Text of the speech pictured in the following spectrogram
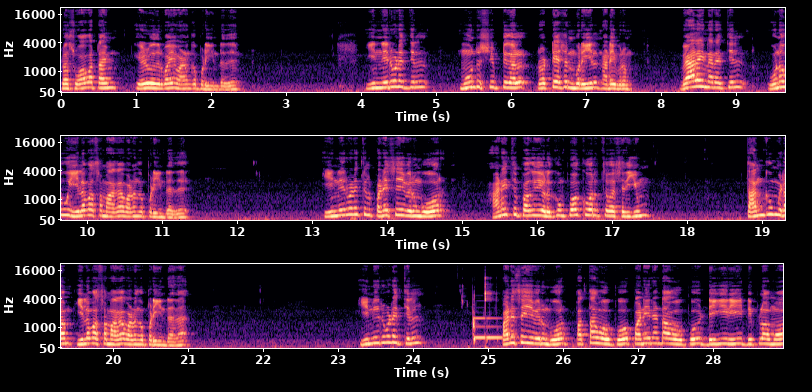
ப்ளஸ் ஓவர் டைம் எழுபது ரூபாய் வழங்கப்படுகின்றது. இந்நிறுவனத்தில் மூன்று ஷிஃப்ட்டுகள் ரொட்டேஷன் முறையில் நடைபெறும். வேலை நேரத்தில் உணவு இலவசமாக வழங்கப்படுகின்றது. இந்நிறுவனத்தில் பணி செய்ய விரும்புவோர் அனைத்து பகுதிகளுக்கும் போக்குவரத்து வசதியும் தங்கும் இடம் இலவசமாக வழங்கப்படுகின்றன. இந்நிறுவனத்தில் பணி செய்ய விரும்புவோர் பத்தாம் வகுப்பு பன்னிரெண்டாம் வகுப்பு டிகிரி டிப்ளமோ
